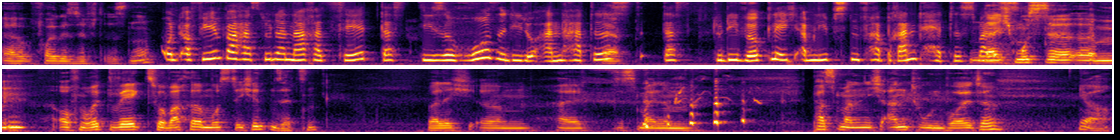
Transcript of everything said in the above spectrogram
äh, vollgesifft ist, ne? Und auf jeden Fall hast du danach erzählt, dass diese Hose, die du anhattest, ja. dass du die wirklich am liebsten verbrannt hättest. Weil Na, ich musste ähm, auf dem Rückweg zur Wache musste ich hinten setzen, weil ich ähm, halt das meinem Passmann nicht antun wollte. Ja.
